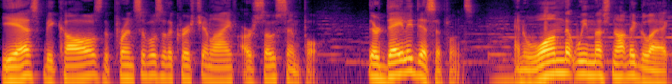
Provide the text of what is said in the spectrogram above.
Yes, because the principles of the Christian life are so simple. They're daily disciplines, and one that we must not neglect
